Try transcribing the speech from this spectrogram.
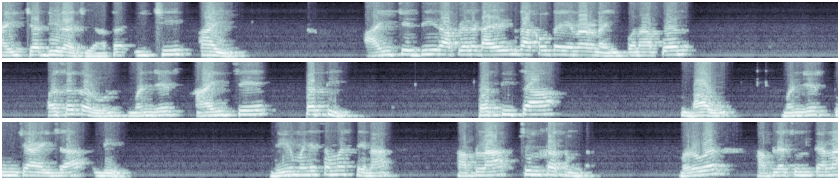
आईच्या दीराची. आता इची आई. आईचे दीर आपल्याला डायरेक्ट दाखवता येणार नाही पण आपण असं करून म्हणजे आईचे पती पतीचा भाऊ म्हणजेच तुमच्या आईचा धीर धीर म्हणजे समजते ना आपला चुलता समजा. बरोबर? आपल्या चुलत्याला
